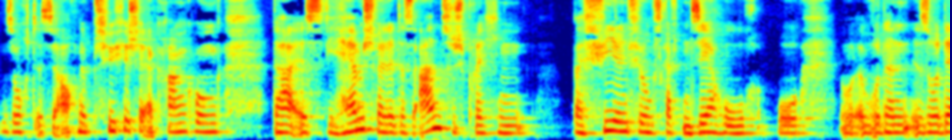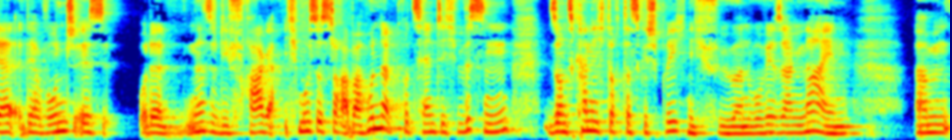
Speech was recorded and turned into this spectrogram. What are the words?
Sucht ist ja auch eine psychische Erkrankung. Da ist die Hemmschwelle, das anzusprechen, bei vielen Führungskräften sehr hoch, wo, wo dann so der, der Wunsch ist, oder ne, so die Frage, ich muss es doch aber hundertprozentig wissen, sonst kann ich doch das Gespräch nicht führen, wo wir sagen, nein, ähm,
